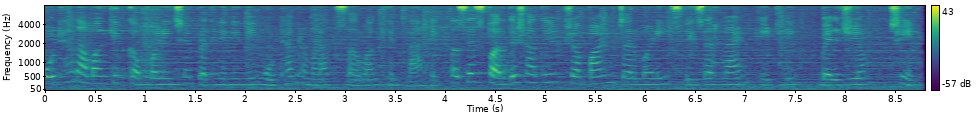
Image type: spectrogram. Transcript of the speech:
मोठ्या नामांकित कंपनीचे प्रतिनिधींनी मोठ्या प्रमाणात सहभाग घेतला आहे. तसेच परदेशातील Japan Germany Switzerland Italy Belgium चीन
